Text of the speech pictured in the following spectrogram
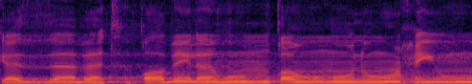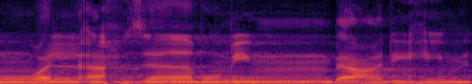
كذبت قبلهم قوم نوح والأحزاب من بعدهم.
